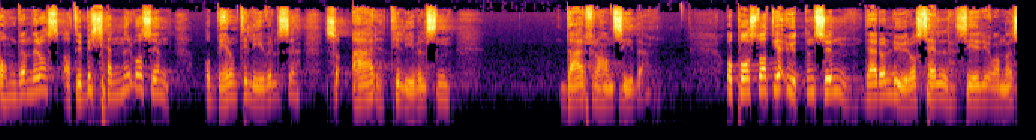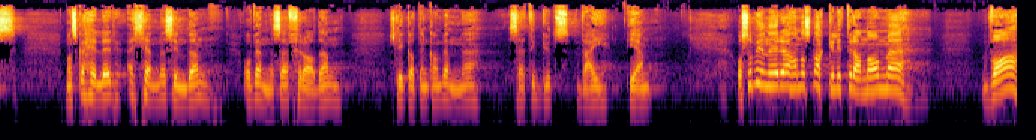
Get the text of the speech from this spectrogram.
omvender oss, at vi bekjenner vår synd og ber om tilgivelse, så er tilgivelsen der fra hans side. Å påstå at vi er uten synd, det er å lure oss selv, sier Johannes. Man skal heller erkjenne synden og vende seg fra den, slik at den kan vende seg til Guds vei igjen. Og Så begynner han å snakke litt om eh, hva,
